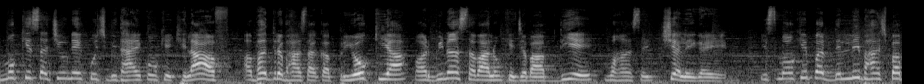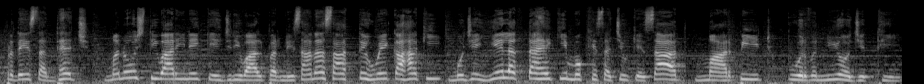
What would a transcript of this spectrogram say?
मुख्य सचिव ने कुछ विधायकों के खिलाफ अभद्र भाषा का प्रयोग किया और बिना सवालों के जवाब दिए वहाँ से चले गए। इस मौके पर दिल्ली भाजपा प्रदेश अध्यक्ष मनोज तिवारी ने केजरीवाल पर निशाना साधते हुए कहा कि मुझे ये लगता है कि मुख्य सचिव के साथ मारपीट पूर्व नियोजित थी।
